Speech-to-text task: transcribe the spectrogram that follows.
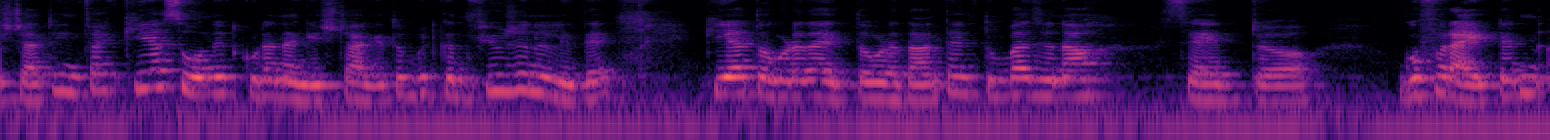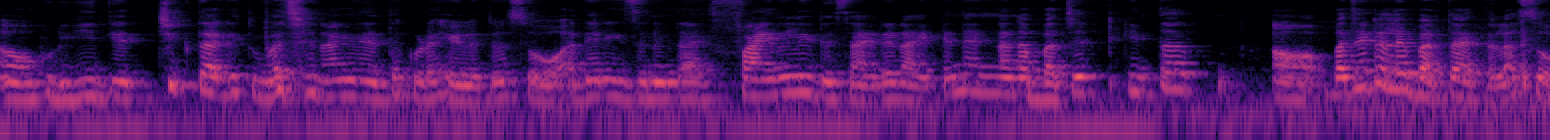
ಇಷ್ಟ ಆಯಿತು. ಇನ್ಫ್ಯಾಕ್ಟ್ ಕಿಯಾ ಸೋನೆಟ್ ಕೂಡ ನನಗೆ ಇಷ್ಟ ಆಗಿತ್ತು ಬಟ್ ಕನ್ಫ್ಯೂಷನಲ್ಲಿದೆ ಕಿಯಾ ತೊಗೊಳೋದಾ, ಇದು ತೊಗೊಳೋದಾ ಅಂತ. ತುಂಬ ಜನ ಸೆಟ್ ಗೋಫರ್ ಐಟನ್ ಹುಡುಗಿಗೆ ಚಿಕ್ಕದಾಗಿ ತುಂಬ ಚೆನ್ನಾಗಿದೆ ಅಂತ ಕೂಡ ಹೇಳಿದ್ರು. ಸೊ ಅದೇ ರೀಸನಿಂದ I finally decided i ten and ನನ್ನ ಬಜೆಟ್ಗಿಂತ ಬಜೆಟಲ್ಲೇ ಬರ್ತಾ ಇತ್ತಲ್ಲ so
